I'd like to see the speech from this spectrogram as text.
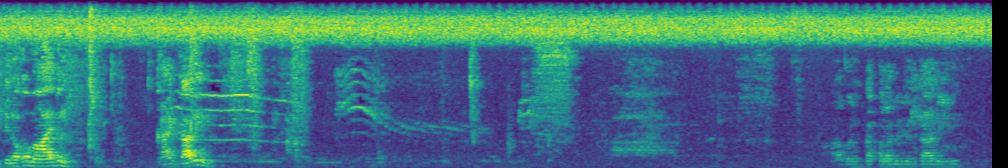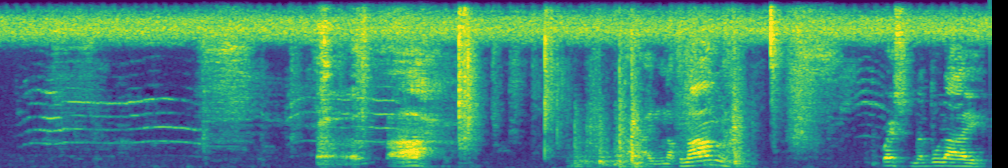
Bitin ako mga idol. Kain kanin. Habang nagpapalamig ng kanin. Ah! Kain muna ako ng fresh na gulay.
